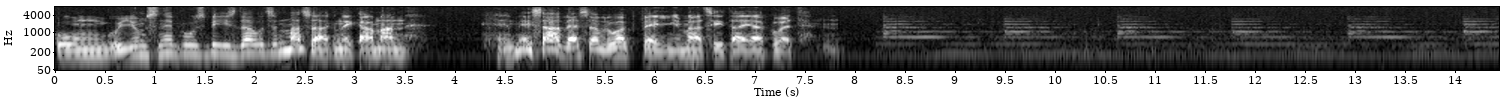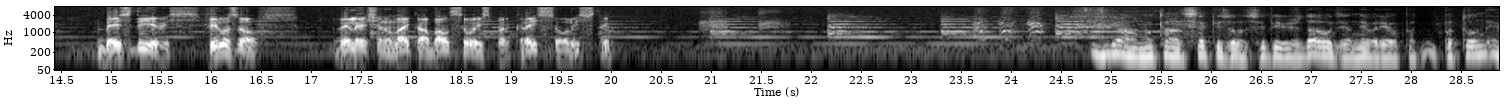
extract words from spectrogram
kungu jums nebūs bijis daudz mazāk nekā man. Mēs abi esam rokpeļņi mācītājā kot. Bezdievis, filozofs, vēlēšanu laikā balsojis par kreiso listi. Jā, nu tādas epizodes ir bijušas daudz. Ja nevar jau par pa to, ne,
